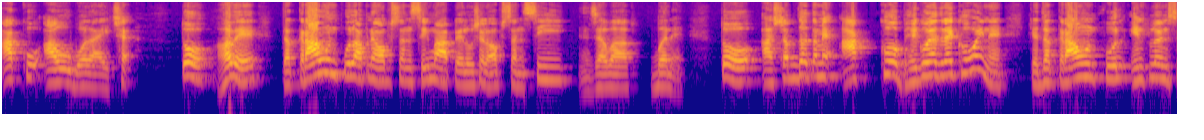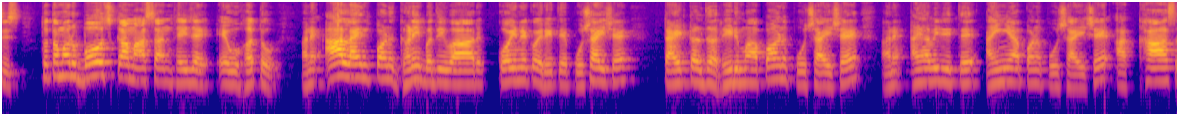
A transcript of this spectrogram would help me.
આખું આવું બોલાય છે. તો હવે ધ ક્રાઉન પુલ આપણે ઓપ્શન સી માં આપેલું છે ઓપ્શન સી જવાબ બને. તો આ શબ્દ તમે આખો ભેગો યાદ રાખ્યો હોય ને, કે ધ ક્રાઉન ફુલ ઇન્ફ્લુઅન્સીસ તો તમારું બહુ જ કામ આસાન થઈ જાય એવું હતું. અને આ લાઈન પણ ઘણી બધી વાર કોઈને કોઈ રીતે પૂછાય છે. ટાઇટલ ધ રીડમાં પણ પૂછાય છે અને આવી રીતે અહીંયા પણ પૂછાય છે. આ ખાસ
